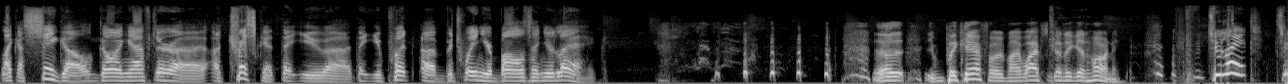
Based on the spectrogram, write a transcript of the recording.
like a seagull going after a, a Triscuit that you uh, that you put uh, between your balls and your leg. Uh, be careful, my wife's going to get horny. Too late. Too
